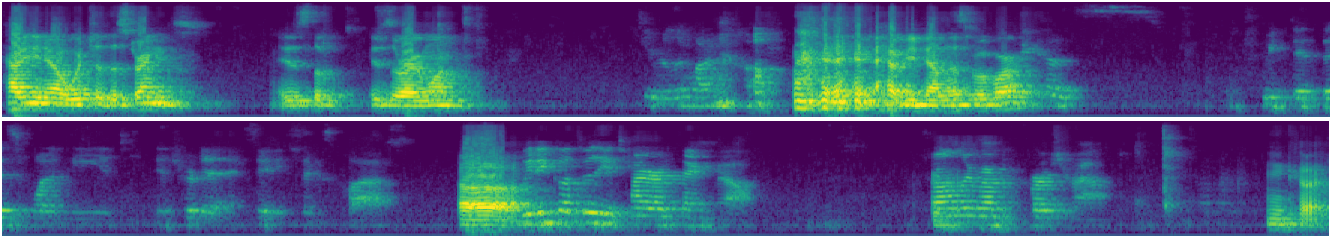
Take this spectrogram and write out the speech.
How do you know which of the strings is the, is the right one? Do you really wanna know? Have you done this before? Because we did this one in the intro to X eighty-six class. Uh, We didn't go through the entire thing though. I only remember the first round. okay.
